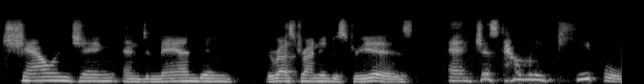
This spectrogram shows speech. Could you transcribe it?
challenging and demanding the restaurant industry is, and just how many people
